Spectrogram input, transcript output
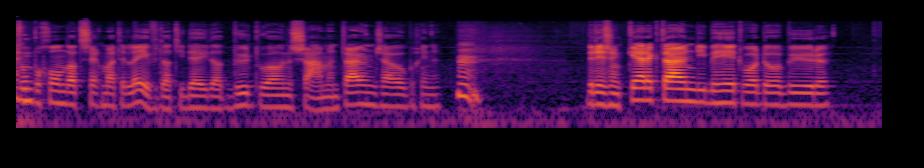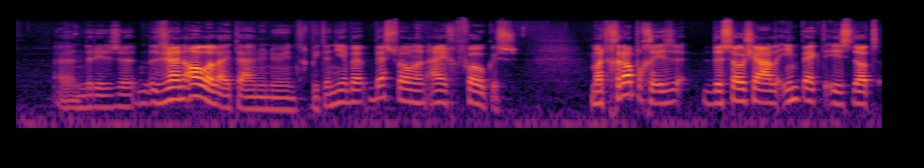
toen begon dat zeg maar te leven. Dat idee dat buurtbewoners samen een tuin zouden beginnen. Hm. Er is een kerktuin die beheerd wordt door buren. En er, is, eh, er zijn allerlei tuinen nu in het gebied. En die hebben best wel een eigen focus. Maar het grappige is, de sociale impact is dat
